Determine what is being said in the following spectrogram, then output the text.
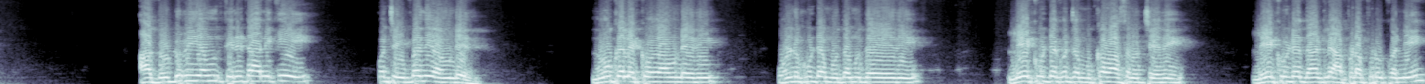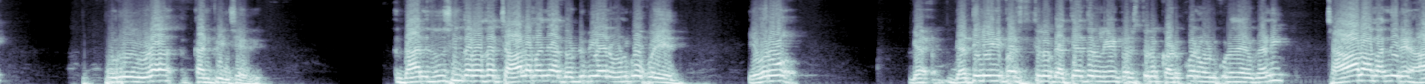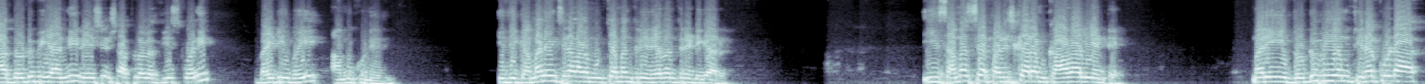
ఆ దొడ్డు బియ్యం తినటానికి కొంచెం ఇబ్బందిగా ఉండేది. నూకలు ఎక్కువగా ఉండేది. వండుకుంటే ముద్ద ముద్ద అయ్యేది. లేకుంటే కొంచెం ముక్క వాసన వచ్చేది. లేకుంటే దాంట్లో అప్పుడప్పుడు కొన్ని పురుగు కూడా కనిపించేది. దాన్ని చూసిన తర్వాత చాలా మంది ఆ దొడ్డు బియ్యాన్ని వండుకోపోయేది. ఎవరో గ- గతి లేని పరిస్థితుల్లో గత్యంతరం లేని పరిస్థితుల్లో కడుక్కొని వండుకునేదేమో కానీ చాలా మంది ఆ దొడ్డు బియ్యాన్ని రేషన్ షాపులలో తీసుకొని బయటికి పోయి అమ్ముకునేది. ఇది గమనించిన మన ముఖ్యమంత్రి రేవంత్ రెడ్డి గారు. ఈ సమస్య పరిష్కారం కావాలి అంటే మరి దొడ్డు బియ్యం తినకుండా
